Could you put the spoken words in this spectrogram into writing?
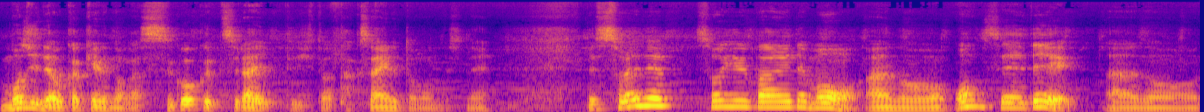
文字で追っかけるのがすごく辛いっていう人はたくさんいると思うんですね。でそれでそういう場合でもあの音声であの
